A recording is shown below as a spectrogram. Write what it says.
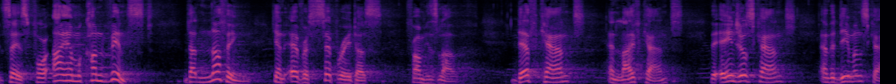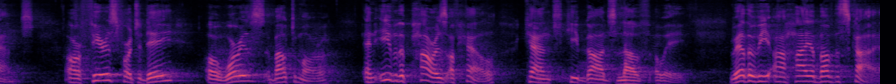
It says, For I am convinced that nothing can ever separate us from his love. Death can't, and life can't. The angels can't, and the demons can't. Our fears for today, our worries about tomorrow, and even the powers of hell can't keep God's love away. Whether we are high above the sky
